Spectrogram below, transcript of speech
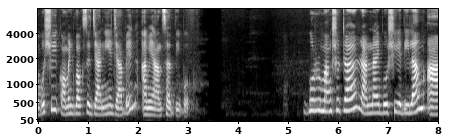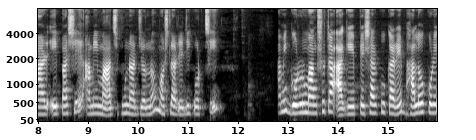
অবশ্যই কমেন্ট বক্সে জানিয়ে যাবেন, আমি আনসার দিব। গরুর মাংসটা রান্নায় বসিয়ে দিলাম, আর এই পাশে আমি মাছ ভুনার জন্য মশলা রেডি করছি। আমি গরুর মাংসটা আগে প্রেশার কুকারে ভালো করে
